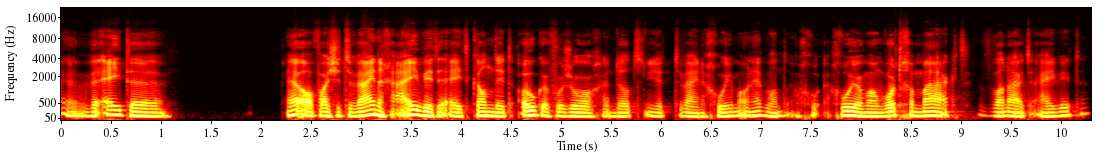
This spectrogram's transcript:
Uh, we eten Hè, of als je te weinig eiwitten eet, kan dit ook ervoor zorgen dat je te weinig groeihormoon hebt. Want een groeihormoon wordt gemaakt vanuit eiwitten.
